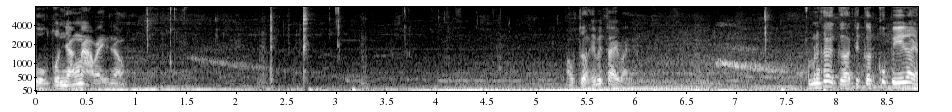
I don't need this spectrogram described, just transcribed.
ปลูกต้นยางหน้าไปพี่น้องเอาเจอให้ไปใจไปเนี่ยมันเคยเกิดจะเกิดกุปีเลย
